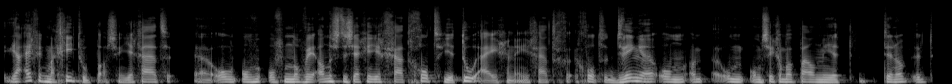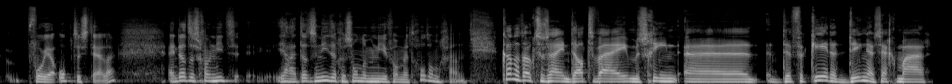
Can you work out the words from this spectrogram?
ja, eigenlijk magie toepassen. Je gaat, om, of nog weer anders te zeggen, je gaat God je toe-eigenen. Je gaat God dwingen om, om, om zich een bepaalde manier ten op, voor jou op te stellen. En dat is gewoon niet, ja, dat is niet een gezonde manier van met God omgaan. Kan het ook zo zijn dat wij misschien de verkeerde dingen, zeg maar.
